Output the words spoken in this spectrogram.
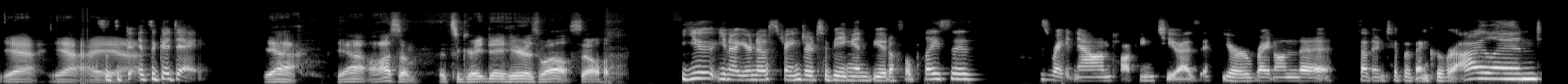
Yeah, yeah. So I, it's, a, uh, it's a good day. Yeah. Yeah. Awesome. It's a great day here as well. So you, you know, you're no stranger to being in beautiful places. Right now, I'm talking to you as if you're right on the southern tip of Vancouver Island.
